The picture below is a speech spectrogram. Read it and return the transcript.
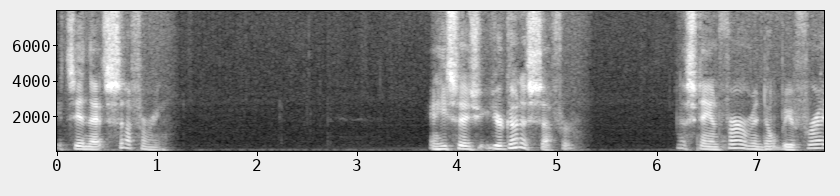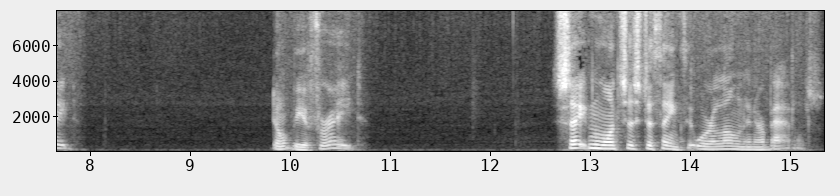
It's in that suffering. And he says, You're going to suffer. Now stand firm and don't be afraid. Don't be afraid. Satan wants us to think that we're alone in our battles.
